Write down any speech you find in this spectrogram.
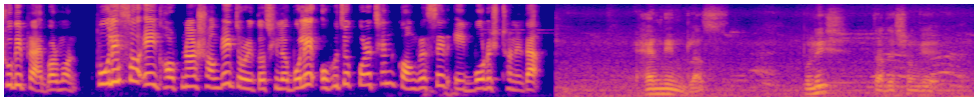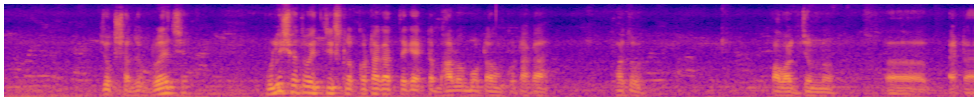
সুদীপ রায় বর্মন পুলিশও এই ঘটনার সঙ্গে জড়িত ছিল বলে অভিযোগ করেছেন কংগ্রেসের এই বরিষ্ঠ নেতা। হ্যান্ড ইন গ্লাস পুলিশ তাদের সঙ্গে যোগসাযোগ রয়েছে। পুলিশ হয়তো ওই ত্রিশ লক্ষ টাকার থেকে একটা ভালো মোটা অঙ্ক টাকা হয়তো পাওয়ার জন্য একটা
